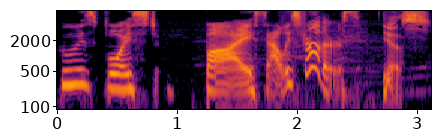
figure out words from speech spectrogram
who is voiced by Sally Struthers. Yes.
